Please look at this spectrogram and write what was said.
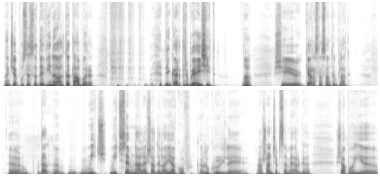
începuse să devină altă tabără din care trebuia ieșit. Da? Și chiar asta s-a întâmplat. Uh, da, uh, mici, mici semnale așa de la Iacov că lucrurile așa încep să meargă și apoi, uh,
